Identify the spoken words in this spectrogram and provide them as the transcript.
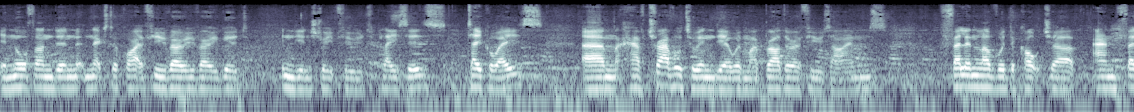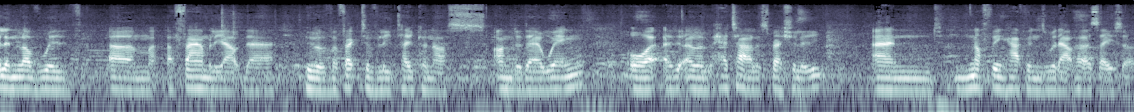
in North London, next to quite a few very, very good Indian street food places, takeaways. Um, have travelled to India with my brother a few times, fell in love with the culture, and fell in love with um, a family out there who have effectively taken us under their wing or a, a Hetal especially, and nothing happens without her say so.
